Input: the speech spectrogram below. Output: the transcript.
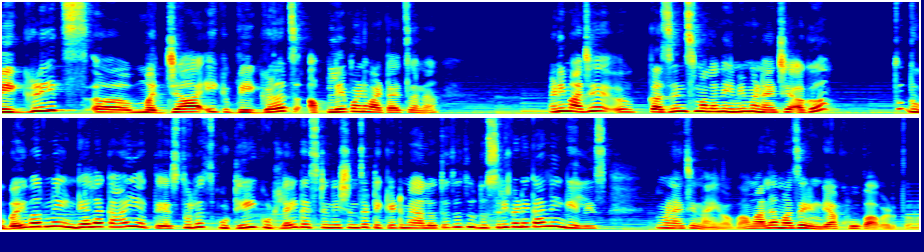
वेगळीच मज्जा एक वेगळंच आपलेपण वाटायचं ना. आणि माझे कझिन्स मला नेहमी म्हणायचे अगं तू दुबईवरनं इंडियाला काय येतेस? तुला कुठेही कुठल्याही डेस्टिनेशनचं तिकीट मिळालं होतं तर तू दुसरीकडे का नाही गेलीस? म्हणायची नाही बाबा मला माझं इंडिया खूप आवडतं.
